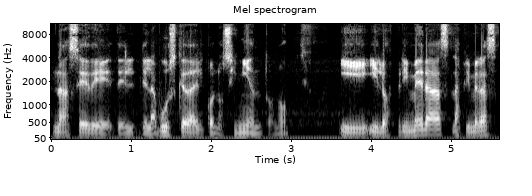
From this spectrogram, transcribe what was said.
nace de, la búsqueda del conocimiento, ¿no? Y, los primeras, las primeras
